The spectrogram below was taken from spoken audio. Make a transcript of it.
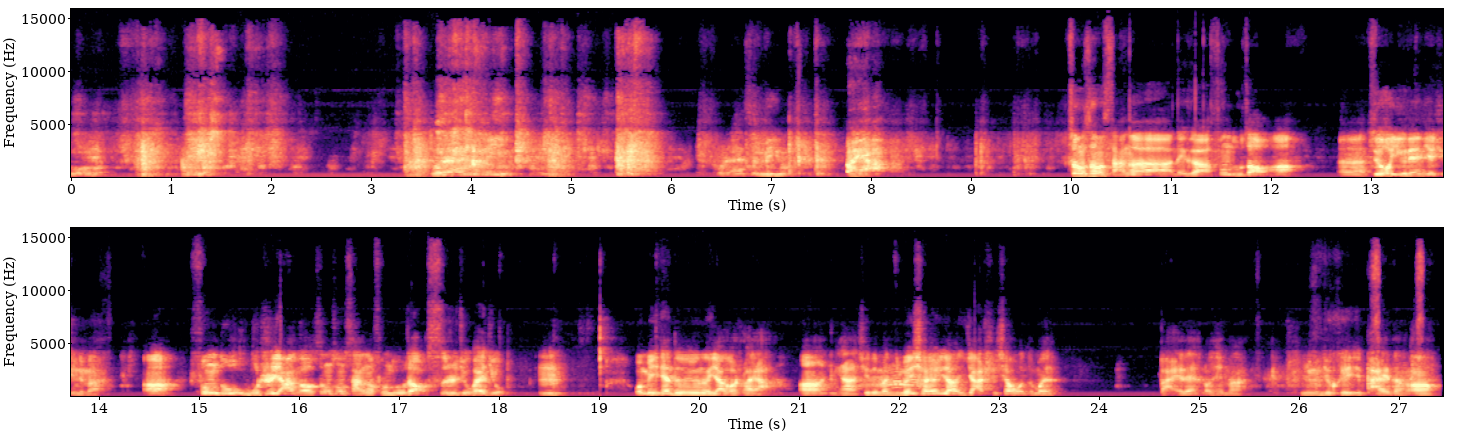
我没有，我这还真没有，我这还真没有。哎呀，赠送三个那个封毒皂啊，嗯，最后一个链接，兄弟们啊。蜂毒五支牙膏，赠送三个蜂毒皂，四十九块九。嗯，我每天都用那牙膏刷牙啊！你看，兄弟们，你们想要让牙齿像我这么白的，老铁们，你们就可以去拍它啊！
